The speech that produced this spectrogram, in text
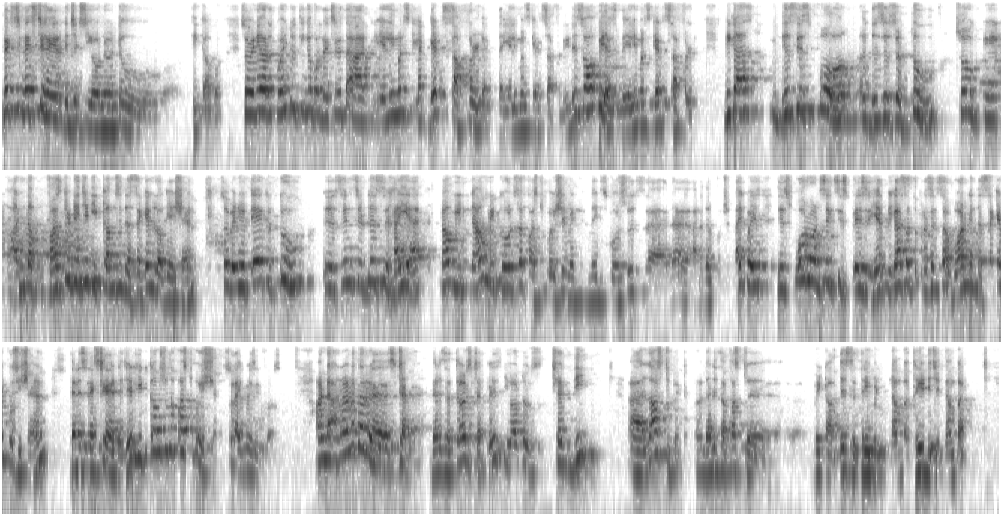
Next, next higher digits you have to think about. So when you are going to think about next, the elements get, get shuffled. The elements get shuffled. It is obvious the elements get shuffled because this is 4, this is a 2. So on the first digit, it comes in the second location. So when you take 2, uh, since it is higher, now we now it goes the first position when it goes to uh, the another position. Likewise, this 416 is placed here because of the presence of 1 in the second position, that is next higher digit, it comes to the first position. So likewise it goes. And another uh, step, there is a third step is you have to check the uh, last bit. That is the first uh, bit of this three bit number, three digit number.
